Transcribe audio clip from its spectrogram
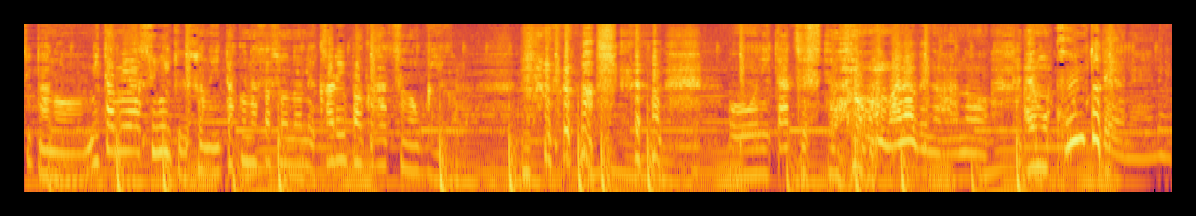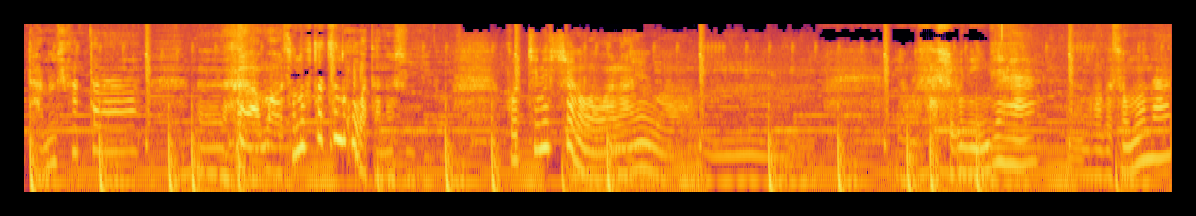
ちょっとあの、見た目はすごいけど、その痛くなさそうなね、軽い爆発が起きるから。大に立つして、あの、真鍋のあの、あれもうコントだよね。でも楽しかったなうん、まあ、その二つの方が楽しいけど、こっちの人が笑えんわ。うん。でも、久しぶりにいいんじゃない？うん、なんかそのな。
